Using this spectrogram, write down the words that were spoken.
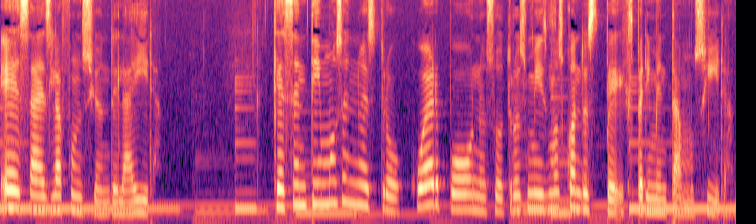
Esa es la función de la ira. ¿Qué sentimos en nuestro cuerpo o nosotros mismos cuando experimentamos ira?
